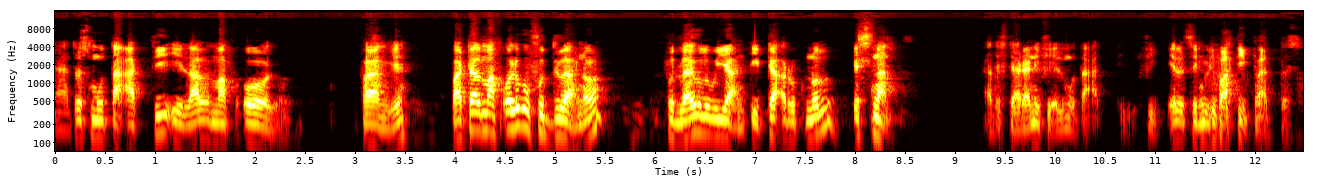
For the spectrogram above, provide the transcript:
Nah, terus mutaati ilal maf'ul. Paham ya? Padahal maf'ul itu fudlah, no? Fudlah itu luwian, tidak ruknul isnad. Atas darah ini fi'il muta'ati. Fi'il sing liwati batas.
